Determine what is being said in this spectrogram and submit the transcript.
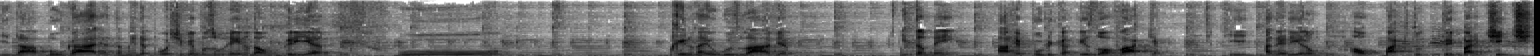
e da Bulgária. Também depois tivemos o reino da Hungria, o reino da Iugoslávia e também a República Eslováquia, que aderiram ao pacto tripartite.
